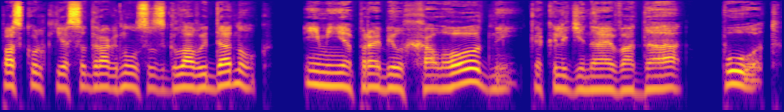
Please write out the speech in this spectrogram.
поскольку я содрогнулся с головы до ног, и меня пробил холодный, как ледяная вода, пот.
